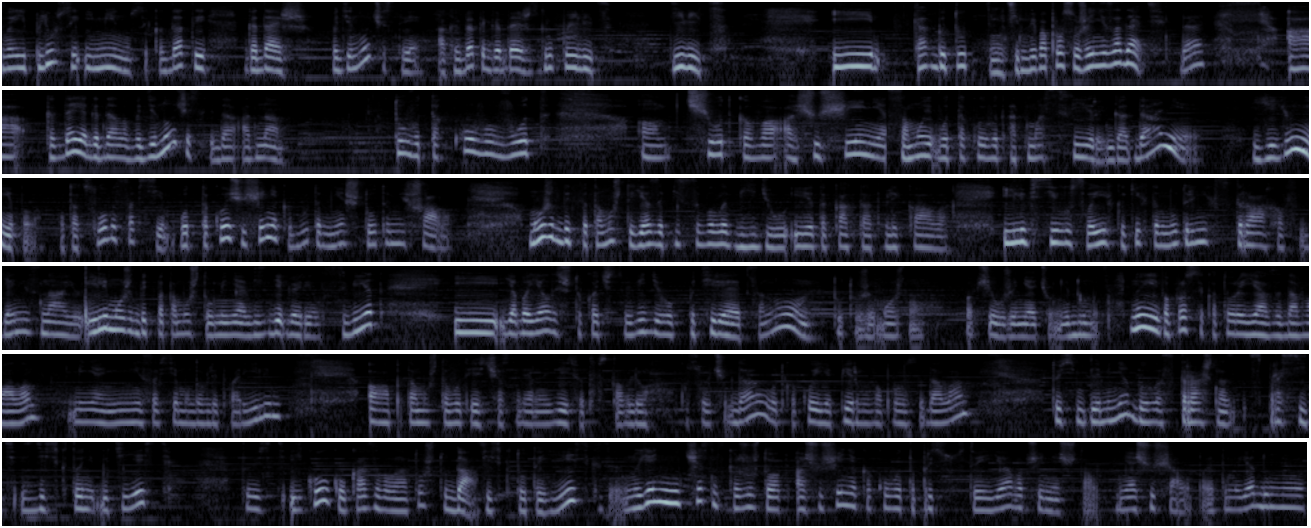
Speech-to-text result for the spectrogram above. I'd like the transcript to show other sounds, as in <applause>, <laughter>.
свои плюсы и минусы. Когда ты гадаешь в одиночестве, а когда ты гадаешь с группой лиц, девиц. И как бы тут интимный вопрос уже не задать, да. А когда я гадала в одиночестве, да, одна, то вот такого вот э, четкого ощущения самой вот такой вот атмосферы гадания ее не было. Вот от слова совсем. Вот такое ощущение, как будто мне что-то мешало. Может быть, потому что я записывала видео, и это как-то отвлекало. Или в силу своих каких-то внутренних страхов, я не знаю. Или, может быть, потому что у меня везде горел свет, и я боялась, что качество видео потеряется. Но тут уже можно вообще уже ни о чем не думать. Ну и вопросы, которые я задавала, меня не совсем удовлетворили а, потому что вот я сейчас, наверное, здесь вот вставлю кусочек, да, вот какой я первый вопрос задала. То есть для меня было страшно спросить, здесь кто-нибудь есть? То есть иголка указывала на то, что да, здесь кто-то есть, но я не честно скажу, что ощущение какого-то присутствия я вообще не ощущала, не ощущала, поэтому я думаю,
